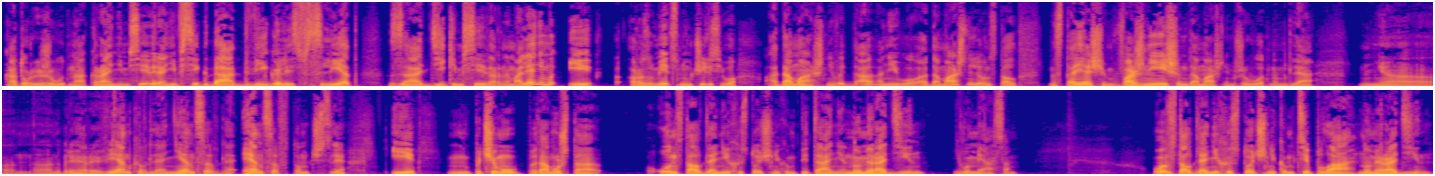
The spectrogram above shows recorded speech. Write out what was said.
которые живут на крайнем севере, они всегда двигались вслед за диким северным оленем и, разумеется, научились его одомашнивать. Да, они его одомашнили, он стал настоящим, важнейшим домашним животным для например, и венков, для ненцев, для энцев в том числе. И почему? Потому что он стал для них источником питания номер один, его мясо. Он стал для них источником тепла номер один,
